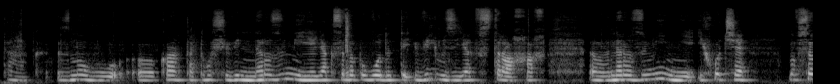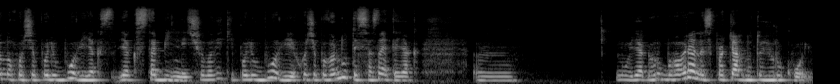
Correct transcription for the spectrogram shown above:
Так, знову е, карта того, що він не розуміє, як себе поводити в ілюзіях, в страхах, е, в нерозумінні і хоче, ну все одно хоче по любові, як, як стабільний чоловік і по любові, хоче повернутися, знаєте, як, ну, як, грубо говоря, не з протягнутою рукою.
